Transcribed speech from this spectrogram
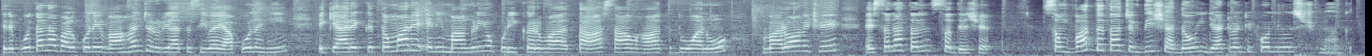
ત્યારે પોતાના બાળકોને વાહન જરૂરિયાત સિવાય આપો નહીં. એ ક્યારેક તમારે એની માંગણીઓ પૂરી કરવાતા સાવ હાથ ધોવાનો વારો આવે છે. એ સનાતન સત્ય છે. સંવાદદાતા Jagdish Yadav, India twenty four news Junagadh.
